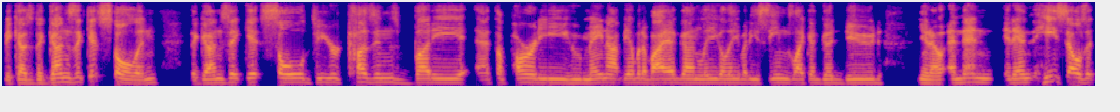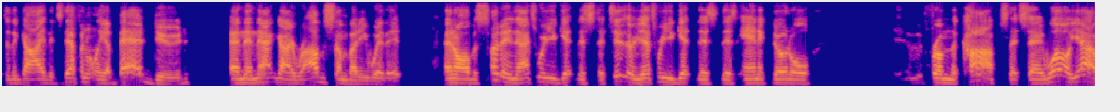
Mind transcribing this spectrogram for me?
because the guns that get stolen the guns that get sold to your cousin's buddy at the party who may not be able to buy a gun legally but he seems like a good dude you know and then it end, he sells it to the guy that's definitely a bad dude and then that guy robs somebody with it and all of a sudden that's where you get this statistic that's where you get this this anecdotal from the cops that say well yeah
